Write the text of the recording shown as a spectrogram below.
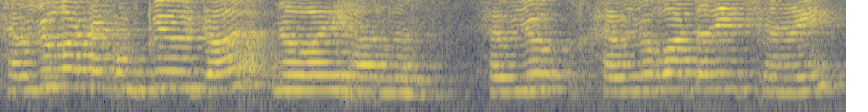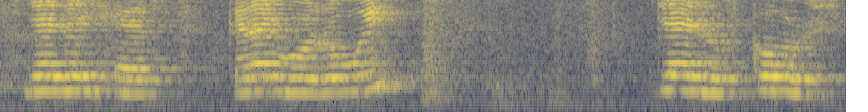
Have you got a computer? No, I haven't. Have you have you got a dictionary? Yes, I have. Can I borrow it? Yes, of course.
